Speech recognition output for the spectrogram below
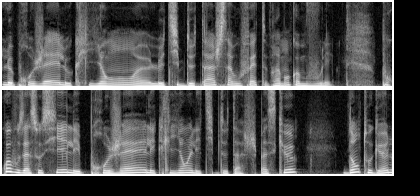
le projet, le client, euh, le type de tâche, ça vous faites vraiment comme vous voulez. Pourquoi vous associez les projets, les clients et les types de tâches? Parce que dans Toggle,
